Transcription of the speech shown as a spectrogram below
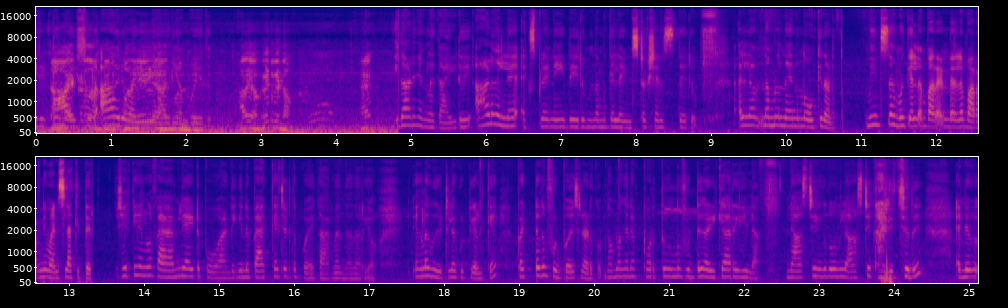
ഇരിട്ടി മൈസൂർ ആ ഒരു വഴിയിലാണ് ഞാൻ പോയത്. ഇതാണ് ഞങ്ങളെ ഗൈഡ് ആൾ നല്ല എക്സ്പ്ലെയിൻ ചെയ്ത് തരും നമുക്കെല്ലാം ഇൻസ്ട്രക്ഷൻസ് തരും. എല്ലാം നമ്മൾ നേരെ നോക്കി നടത്തും. മീൻസ് നമുക്കെല്ലാം പറയേണ്ടതെല്ലാം പറഞ്ഞ് മനസ്സിലാക്കി തരും. ശരിക്കും ഞങ്ങൾ ഫാമിലി ആയിട്ട് പോകാണ്ട് ഇങ്ങനെ പാക്കേജ് എടുത്ത് പോയ കാരണം എന്താണെന്നറിയോ? ഞങ്ങളെ വീട്ടിലെ കുട്ടികൾക്ക് പെട്ടെന്ന് ഫുഡ് പോയ്സൺ എടുക്കും നമ്മളങ്ങനെ പുറത്തു നിന്ന് ഫുഡ് കഴിക്കാറില്ല ലാസ്റ്റ് എനിക്ക് തോന്നുന്നു ലാസ്റ്റ് കഴിച്ചത് എന്റെ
